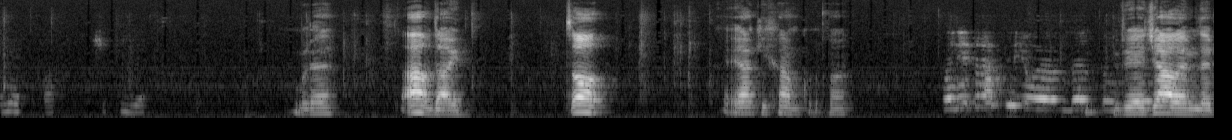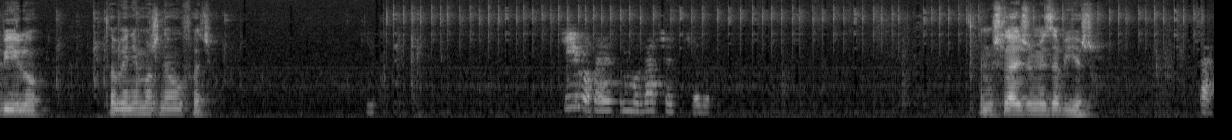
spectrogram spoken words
To nie trwa. Się pije. Bre. A, daj. Co? Jaki ham, kurwa. No nie trafiłem, tu. Wiedziałem, debilu. Tobie nie można ufać. Cicho, to jestem bogatszy od ciebie. Myślałeś, że mnie zabijesz. Tak.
